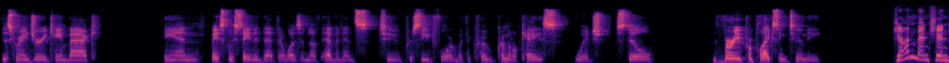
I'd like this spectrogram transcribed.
This grand jury came back and basically stated that there was enough evidence to proceed forward with a cr- criminal case, which still very perplexing to me John mentioned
